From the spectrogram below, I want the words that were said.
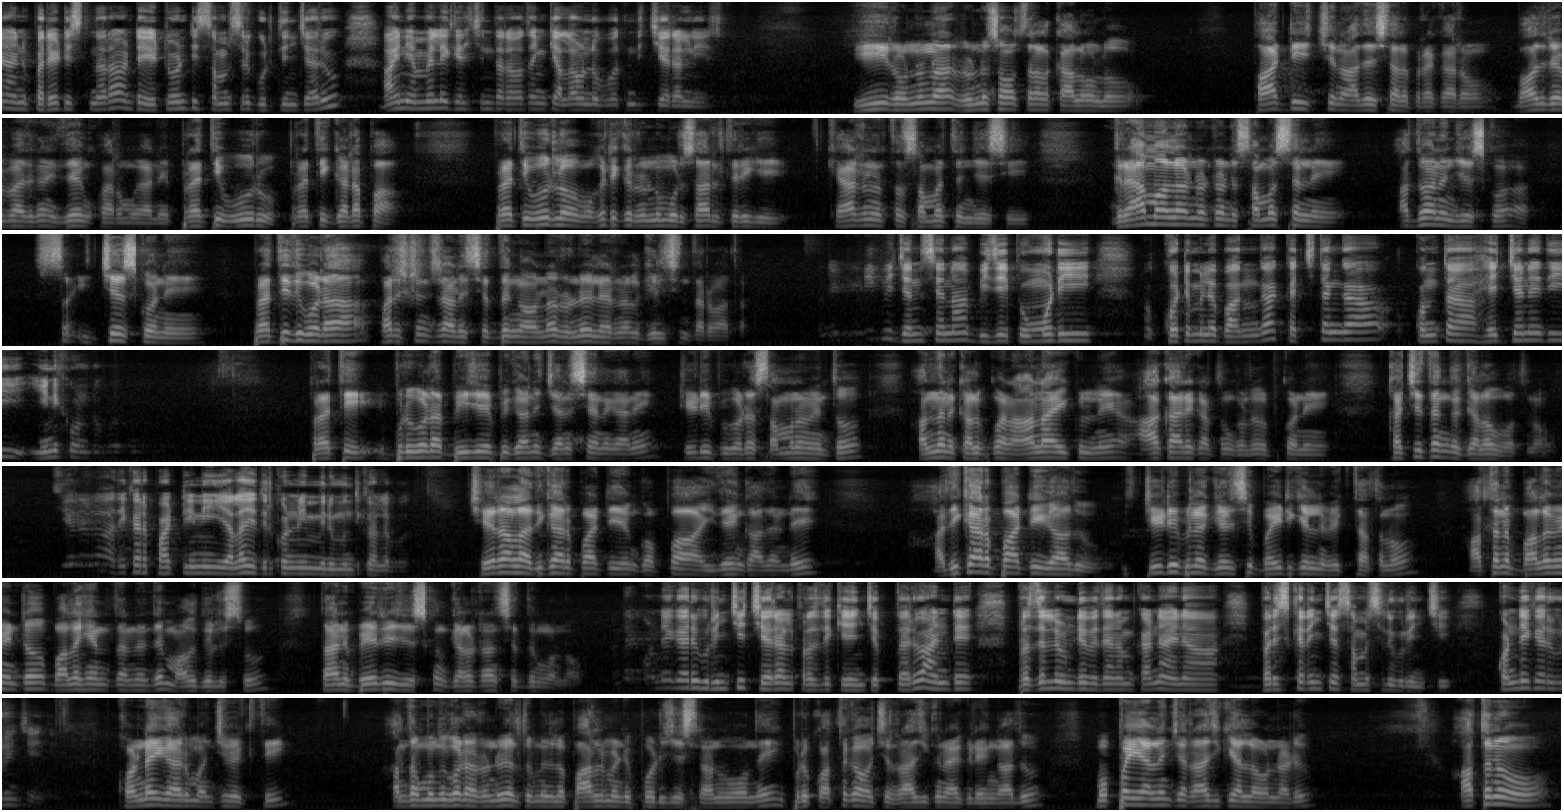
ఆయన పర్యటిస్తున్నారా? అంటే ఎటువంటి సమస్యలు గుర్తించారు? ఆయన ఎమ్మెల్యే గెలిచిన తర్వాత ఇంకెలా ఉండబోతుంది చీరాల నియోజకవర్గం? ఈ రెండున్నర రెండు సంవత్సరాల కాలంలో పార్టీ ఇచ్చిన ఆదేశాల ప్రకారం బాదుడే బాదుగా ఇదేం కర్మ కానీ ప్రతి ఊరు ప్రతి గడప ప్రతి ఊరిలో ఒకటికి రెండు మూడు సార్లు తిరిగి కేడనంతా సమ్మతం చేసి గ్రామాల్లో ఉన్నటువంటి సమస్యల్ని అధ్వానం చేసుకో ఇచ్చేసుకొని ప్రతిదీ కూడా పరిష్కరించడానికి సిద్ధంగా ఉన్న రెండు వేల ఇరవై నాలుగు గెలిచిన తర్వాత. టీడీపీ జనసేన బీజేపీ ఉమ్మడి కూటమిలో భాగంగా ఖచ్చితంగా కొంత హెడ్జ్ అనేది ఈయనకి ఉండబోతుంది ప్రతి ఇప్పుడు కూడా బీజేపీ కానీ జనసేన కానీ టీడీపీ కూడా సమన్వయంతో అందరిని కలుపుకొని ఆ నాయకుల్ని ఆ కార్యకర్తలను కలుపుకొని ఖచ్చితంగా గెలవబోతున్నాం. చీరాల అధికార పార్టీని ఎలా ఎదుర్కొని మీరు ముందుకు వెళ్ళబోతున్నారు? చీరాల అధికార పార్టీ ఏం గొప్ప ఇదేం కాదండి. అధికార పార్టీ కాదు. టీడీపీలో గెలిచి బయటికి వెళ్ళిన వ్యక్తి అతను. అతని బలం ఏంటో బలహీనత అనేది మాకు తెలుసు. దాన్ని బేరీ చేసుకొని గెలవడానికి సిద్ధంగా ఉన్నాం. అంటే కొండే గారి గురించి చీరాల ప్రజలకు ఏం చెప్తారు? అంటే ప్రజల్లో ఉండే విధానం కానీ ఆయన పరిష్కరించే సమస్యల గురించి. కొండే గారి గురించి? కొండయ్య గారు మంచి వ్యక్తి. అంతకుముందు కూడా రెండు వేల తొమ్మిదిలో పార్లమెంట్ పోటీ చేసిన అనుభవం ఉంది. ఇప్పుడు కొత్తగా వచ్చిన రాజకీయ నాయకుడు ఏం కాదు. ముప్పై ఏళ్ళ నుంచి రాజకీయాల్లో ఉన్నాడు. అతను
